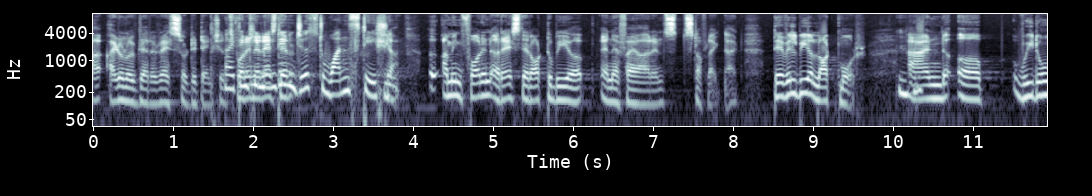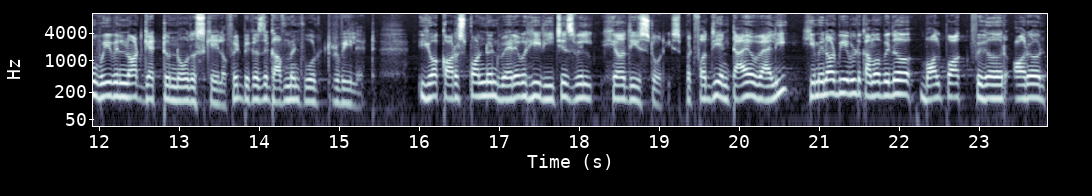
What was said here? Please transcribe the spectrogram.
I, I, don't know if there are arrests or detentions. I for think an arrest, meant in just one station. Yeah. I mean, for an arrest, there ought to be a, an FIR and stuff like that. There will be a lot more. Mm-hmm. And uh, we don't we will not get to know the scale of it because the government won't reveal it your correspondent wherever he reaches will hear these stories. But for the entire valley he may not be able to come up with a ballpark figure or a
